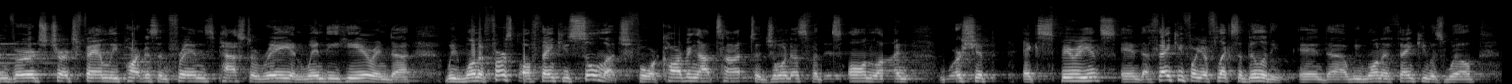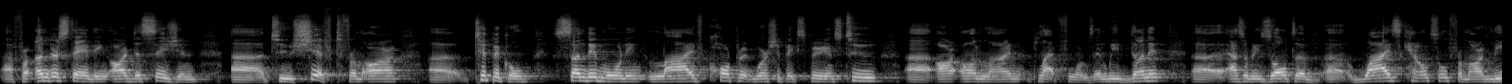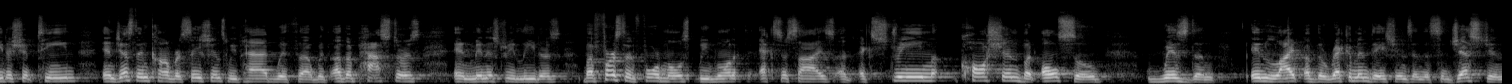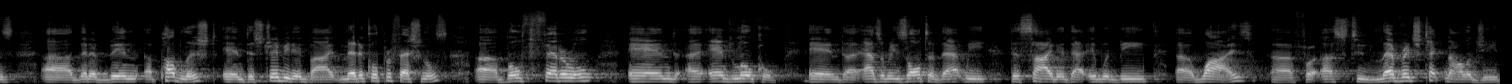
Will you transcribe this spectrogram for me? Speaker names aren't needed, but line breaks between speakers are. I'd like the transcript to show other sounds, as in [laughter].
Converge Church family, partners, and friends. Pastor Ray and Wendy here. And uh, we want to first off thank you so much for carving out time to join us for this online worship experience. And uh, thank you for your flexibility. And uh, we want to thank you as well uh, for understanding our decision uh, to shift from our uh, typical Sunday morning live corporate worship experience to uh, our online platforms. And we've done it as a result of wise counsel from our leadership team and just in conversations we've had with, with other pastors and ministry leaders. But first and foremost, we wanted to exercise an extreme caution, but also wisdom in light of the recommendations and the suggestions uh, that have been uh, published and distributed by medical professionals, uh, both federal and, uh, and local. And uh, as a result of that, we decided that it would be uh, wise for us to leverage technology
